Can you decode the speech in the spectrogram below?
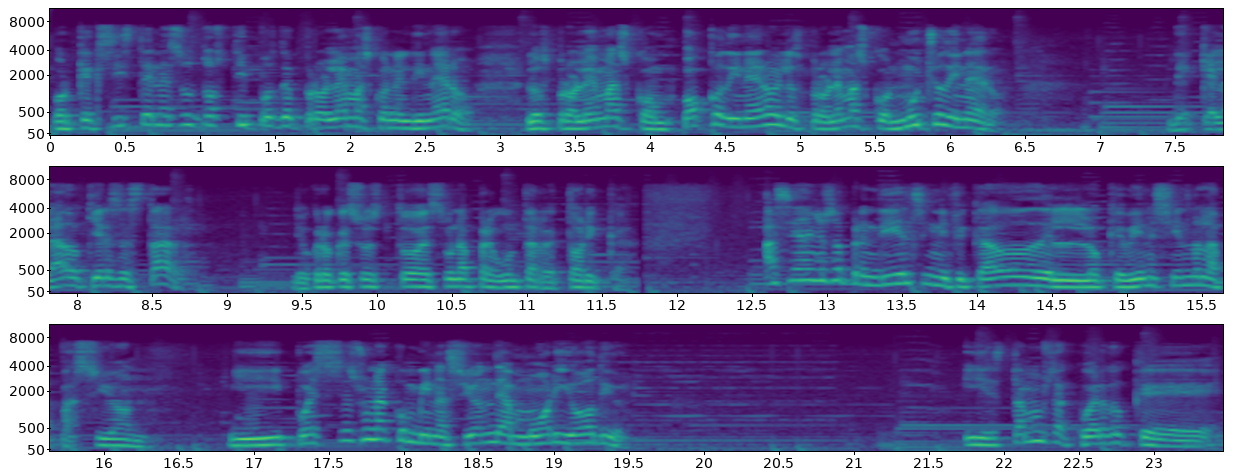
Porque existen esos dos tipos de problemas con el dinero. Los problemas con poco dinero y los problemas con mucho dinero. ¿De qué lado quieres estar? Yo creo que eso esto es una pregunta retórica. Hace años aprendí el significado de lo que viene siendo la pasión. Y pues es una combinación de amor y odio. Y estamos de acuerdo que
